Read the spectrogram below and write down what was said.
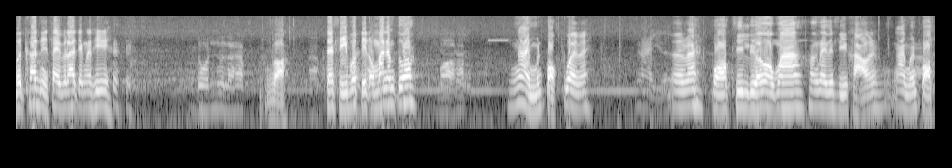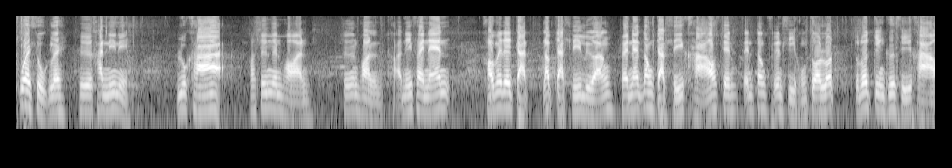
มืดขั้นนี่ใช้เวลาจังนาทีโดนด้วยแล้วครับบอกครับแต่สีบติดออกมาน้ำตัวบอครับ ง่ายเหมือนปอกกล้วยไหม ง่ายอยู่นะเห็นไหมปอกสีเหลืองออกมาข้างในเป็นสีขาวนะง่ายเหมือนปอกกล้วยสุกเลย คือคันนี้นี่ ลูกค้าเขาซื้อเงินผ่อน ซื้อเงินผ่อนอันนี้ไฟแนนซ์เขาไม่ได้จัดรับจัดสีเหลืองไฟแนนซ์ต้องจัดสีขาวเป็นเป็นต้องเป็นสีของตัวรถตัวรถจริงคือสีขาว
